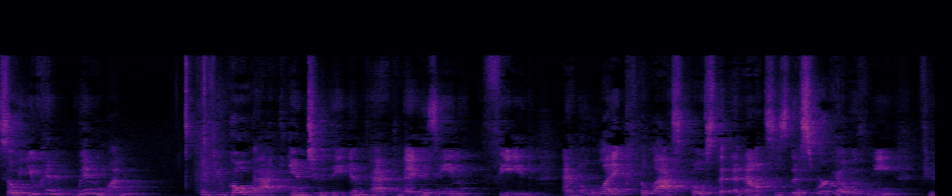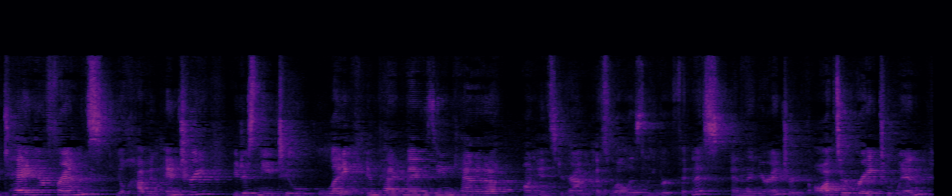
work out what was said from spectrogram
So you can win one if you go back into the Impact Magazine feed and like the last post that announces this workout with me, if you tag your friends, you'll have an entry. You just need to like Impact Magazine Canada on Instagram as well as Lebert Fitness, and then you're entered. The odds are great to win,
